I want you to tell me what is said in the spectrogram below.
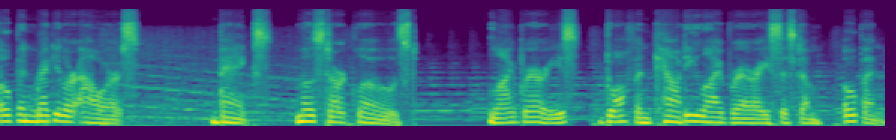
open regular hours. Banks, most are closed. Libraries, Dauphin County Library System, open,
